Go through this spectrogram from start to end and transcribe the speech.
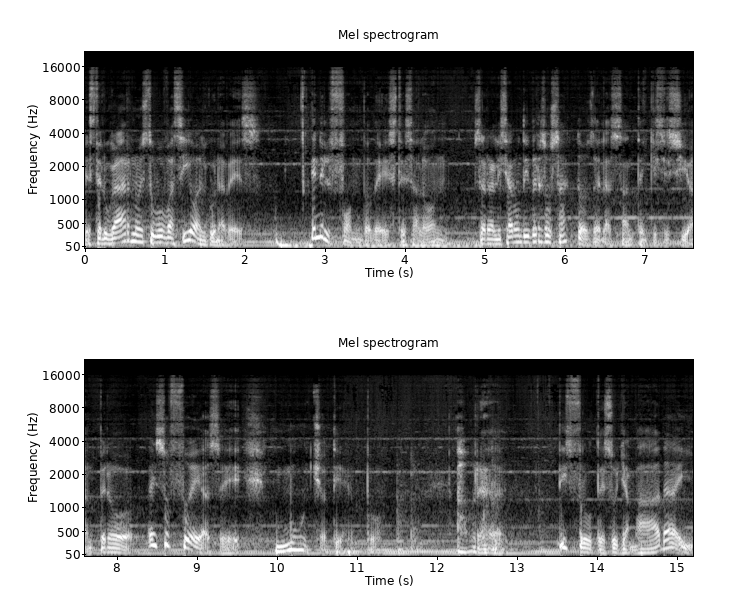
Este lugar no estuvo vacío alguna vez. En el fondo de este salón se realizaron diversos actos de la Santa Inquisición, pero eso fue hace mucho tiempo. Ahora, disfrute su llamada y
